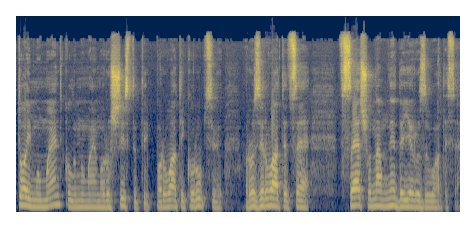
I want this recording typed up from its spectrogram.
той момент, коли ми маємо розчистити, порвати корупцію, розірвати це все, що нам не дає розвиватися.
